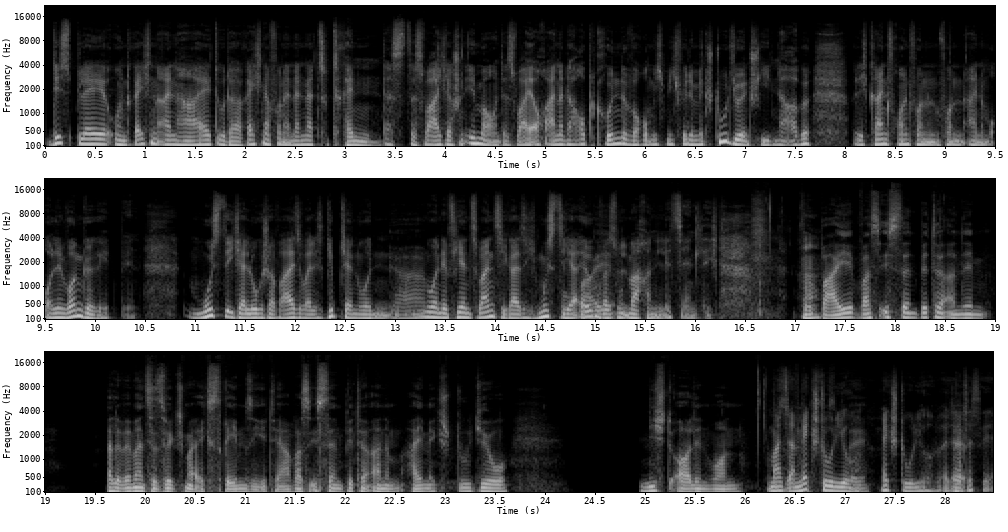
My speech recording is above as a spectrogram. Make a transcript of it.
Display und Recheneinheit oder Rechner voneinander zu trennen. Das, das war ich ja schon immer und das war ja auch einer der Hauptgründe, warum ich mich für den Mac Studio entschieden habe, weil ich kein Freund von, von einem All-in-One-Gerät bin. Musste ich ja logischerweise, weil es gibt ja nur, ja. nur eine 24, also ich musste wobei, ja irgendwas mitmachen letztendlich. Wobei, was ist denn bitte an dem, also wenn man es jetzt wirklich mal extrem sieht, ja, was ist denn bitte an einem iMac Studio nicht All-in-One. Du meinst Also am auf Mac das Studio. Display. Mac Studio. Ja. Das, du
